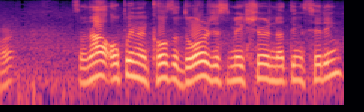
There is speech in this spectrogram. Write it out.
All right so now open and close the door just make sure nothing's hitting.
